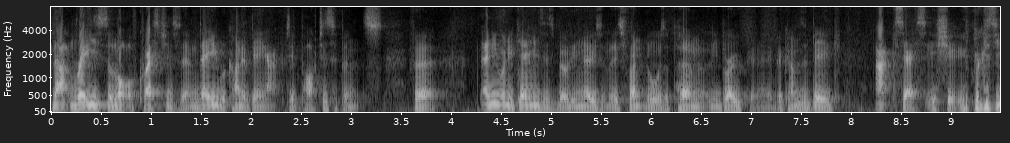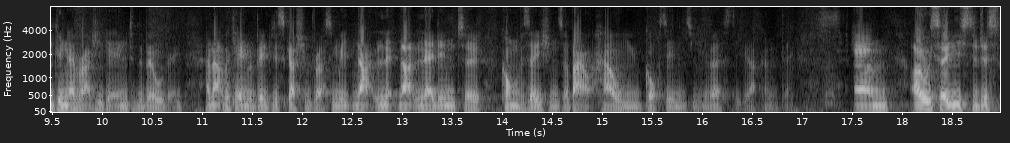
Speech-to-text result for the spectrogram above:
that raised a lot of questions for them. They were kind of being active participants for anyone who came into this building knows that those front doors are permanently broken and it becomes a big access issue because you can never actually get into the building. And that became a big discussion for us, and we, that, le that led into conversations about how you got into university, that kind of thing. Um, I also used to just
